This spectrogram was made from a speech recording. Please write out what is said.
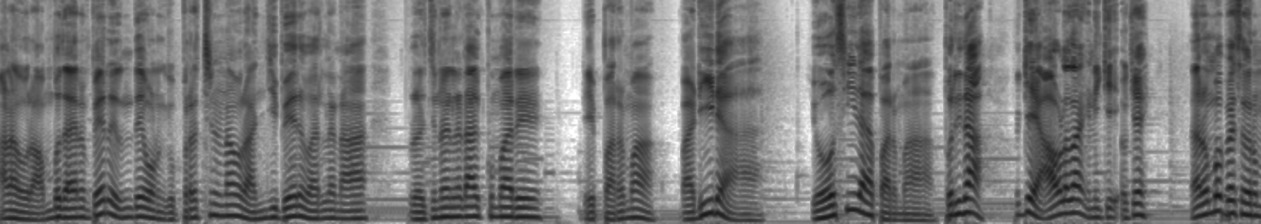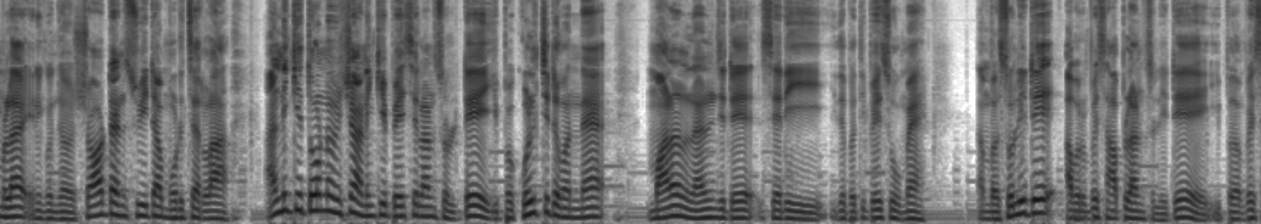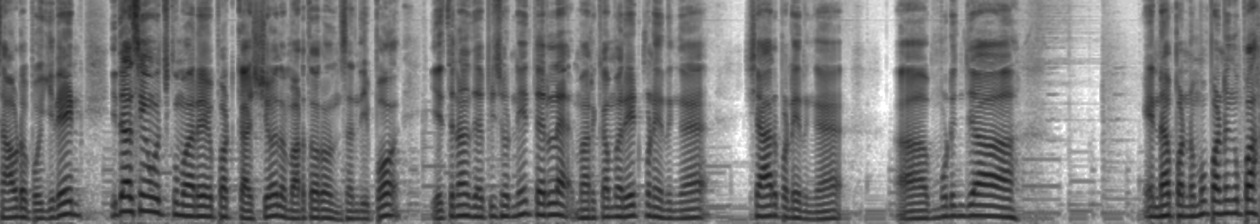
ஆனால் ஒரு ஐம்பதாயிரம் பேர் இருந்து உனக்கு பிரச்சனைனா ஒரு அஞ்சு பேர் வரலனா பிரச்சனை இல்லைடா குமார். டே பரமா படிடா. யோசிடா பரமா. புரியுதா? ஓகே அவ்வளோதான் இன்னைக்கு ஓகே? நான் ரொம்ப பேச விரும்பல. இன்னைக்கு கொஞ்சம் ஷார்ட் அண்ட் ஸ்வீட்டாக முடிச்சிடலாம். அன்னைக்கு தோணுன விஷயம் அன்னைக்கு பேசலாம்னு சொல்லிட்டு இப்போ குளிச்சுட்டு வந்தேன். மழையில் நனைஞ்சிட்டு சரி இதை பற்றி பேசுவோமே. நம்ம சொல்லிவிட்டு அப்புறம் போய் சாப்பிட்லான்னு சொல்லிட்டு இப்போ போய் சாப்பிட போகிறேன். இது அசிங்கம் வச்சுக்குமார் பாட்காஸ்ட் ஷோ நம்ம அடுத்த வாரம் வந்து சந்திப்போம். எத்தனாவது எபிசோட்னே தெரில. மறக்காமல் ரேட் பண்ணிடுங்க ஷேர் பண்ணிடுங்க முடிஞ்சால் என்ன பண்ணுமோ பண்ணுங்கப்பா.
